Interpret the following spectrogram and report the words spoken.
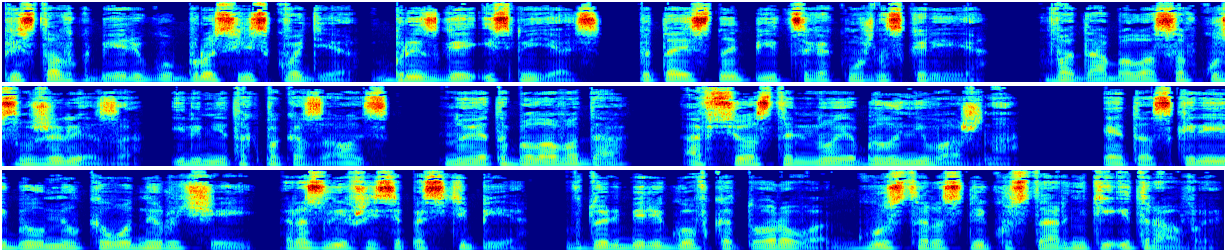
Пристав к берегу, бросились к воде, брызгая и смеясь, пытаясь напиться как можно скорее. Вода была со вкусом железа, или мне так показалось, но это была вода, а все остальное было неважно. Это скорее был мелководный ручей, разлившийся по степи, вдоль берегов которого густо росли кустарники и травы.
